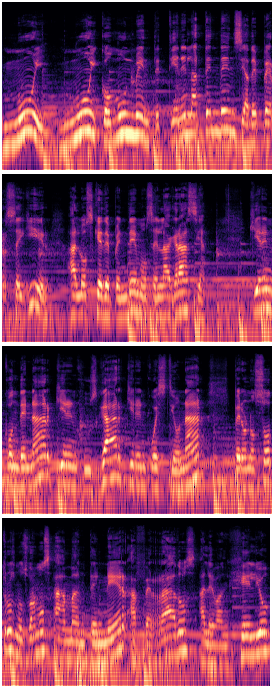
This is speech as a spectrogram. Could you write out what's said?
muy, muy comúnmente tienen la tendencia de perseguir a los que dependemos en la gracia. Quieren condenar, quieren juzgar, quieren cuestionar, pero nosotros nos vamos a mantener aferrados al Evangelio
